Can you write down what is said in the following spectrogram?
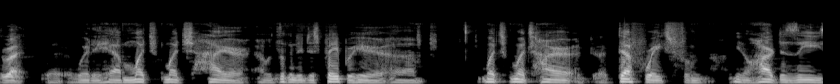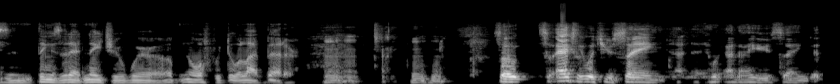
Right. where, where they have much much higher. I was looking at this paper here. Um, much much higher uh, death rates from you know heart disease and things of that nature. Where up north we do a lot better. hmm hmm So, so actually, what you're saying, and I hear you saying that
